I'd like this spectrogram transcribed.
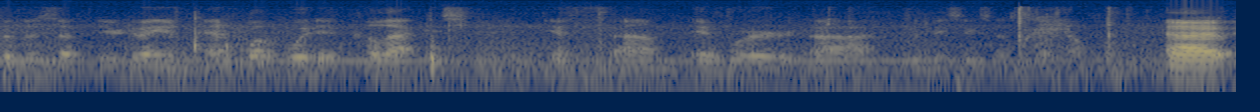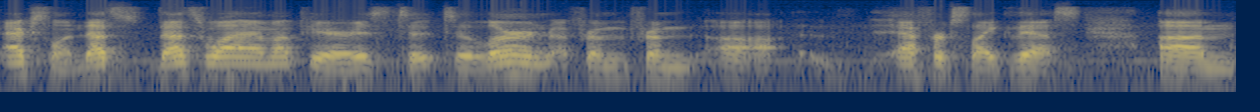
for the stuff that you're doing, and, and what would it collect if um, it were uh, to be successful and helpful? Uh, excellent. That's that's why I'm up here is to, to learn from from uh, efforts like this, um,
